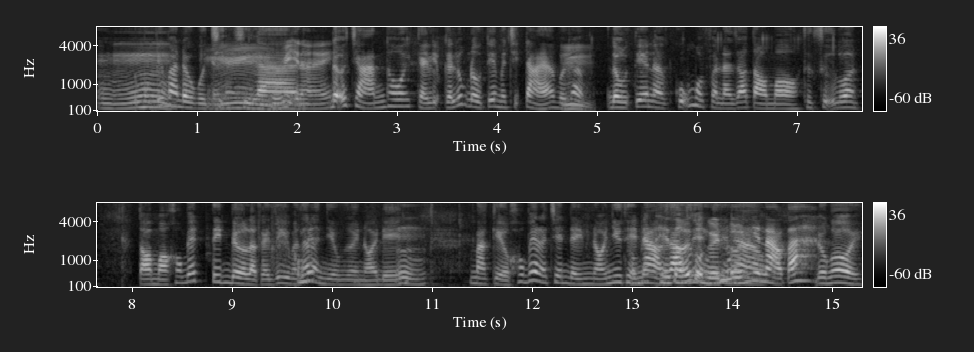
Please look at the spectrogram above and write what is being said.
Ừ. mục đích ban đầu của chị Ừ, chỉ là này. đỡ chán thôi cái cái lúc đầu tiên mà chị tải á với cả Ừ. đầu tiên là cũng một phần là do tò mò thực sự luôn tò mò không biết Tinder là cái gì mà Không rất biết. là nhiều người nói đến Ừ. mà kiểu không biết là trên đấy nó như thế Không nào thế giới của người lớn như nào ta đúng rồi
